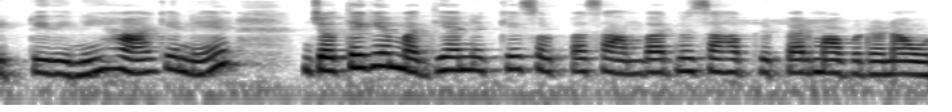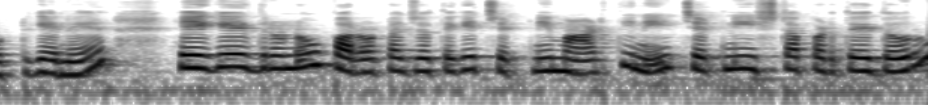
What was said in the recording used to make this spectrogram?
ಇಟ್ಟಿದ್ದೀನಿ ಹಾಗೆಯೇ ಜೊತೆಗೆ ಮಧ್ಯಾಹ್ನಕ್ಕೆ ಸ್ವಲ್ಪ ಸಾಂಬಾರನ್ನು ಸಹ ಪ್ರಿಪೇರ್ ಮಾಡಿಬಿಡೋಣ ಒಟ್ಟಿಗೆ ಹೇಗೆ ಇದ್ರೂ ಪರೋಟ ಜೊತೆಗೆ ಚಟ್ನಿ ಮಾಡ್ತೀನಿ. ಚಟ್ನಿ ಇಷ್ಟಪಡ್ತಾ ಇದ್ದವರು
